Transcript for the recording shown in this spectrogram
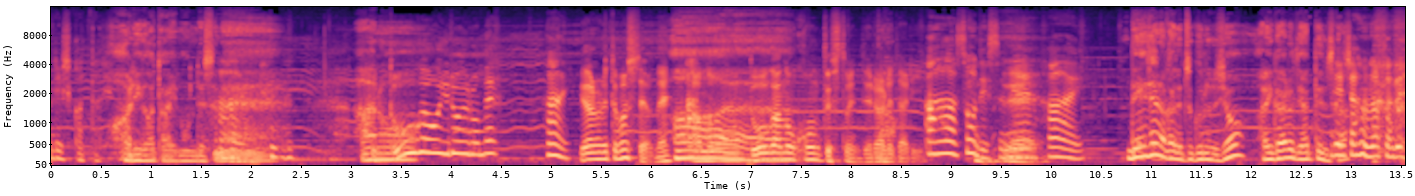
嬉しかったです。ありがたいもんですね。はい あの動画をいろいろねはい。やられてましたよね。あの動画のコンテストに出られたり。ああ、そうですね。ええはい。電車の中で作るんでしょ？相変わらずやってるんですか？電車の中で。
